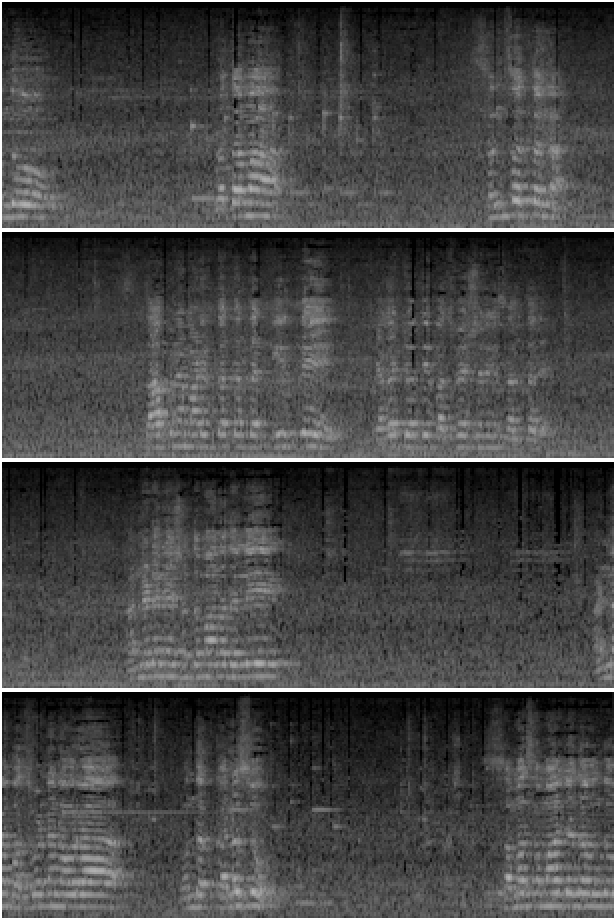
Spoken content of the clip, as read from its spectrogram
ಒಂದು ಪ್ರಥಮ ಸಂಸತ್ತನ್ನ ಸ್ಥಾಪನೆ ಮಾಡಿರ್ತಕ್ಕಂಥ ಕೀರ್ತಿ ಜಗಜ್ಯೋತಿ ಬಸವೇಶ್ವರಿಗೆ ಸಲ್ತದೆ. ಹನ್ನೆರಡನೇ ಶತಮಾನದಲ್ಲಿ ಅಣ್ಣ ಬಸವಣ್ಣನವರ ಒಂದು ಕನಸು ಸಮ ಸಮಾಜದ ಒಂದು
